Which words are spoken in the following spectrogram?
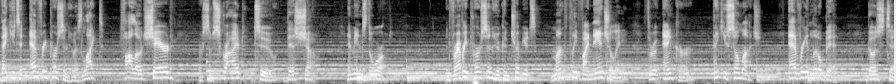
Thank you to every person who has liked, followed, shared, or subscribed to this show. It means the world. And for every person who contributes monthly financially through Anchor, thank you so much. Every little bit goes to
